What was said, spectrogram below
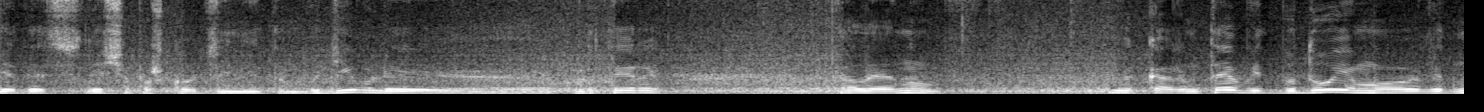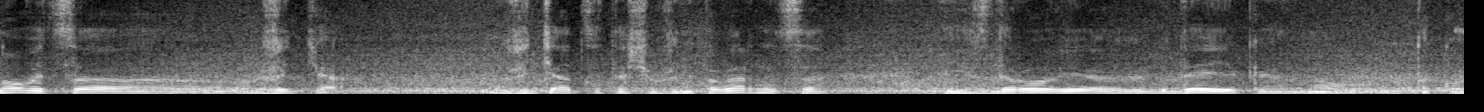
є десь дещо пошкоджені там будівлі, е, квартири. Але ну, як кажемо, те відбудуємо, відновиться життя. Життя це те, що вже не повернеться, і здоров'я людей, яке ну, також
